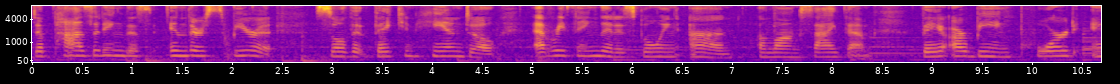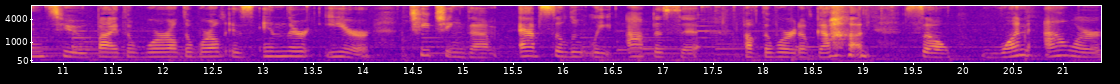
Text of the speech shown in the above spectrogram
depositing this in their spirit so that they can handle everything that is going on alongside them. They are being poured into by the world. The world is in their ear, teaching them absolutely opposite of the Word of God. So, one hour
